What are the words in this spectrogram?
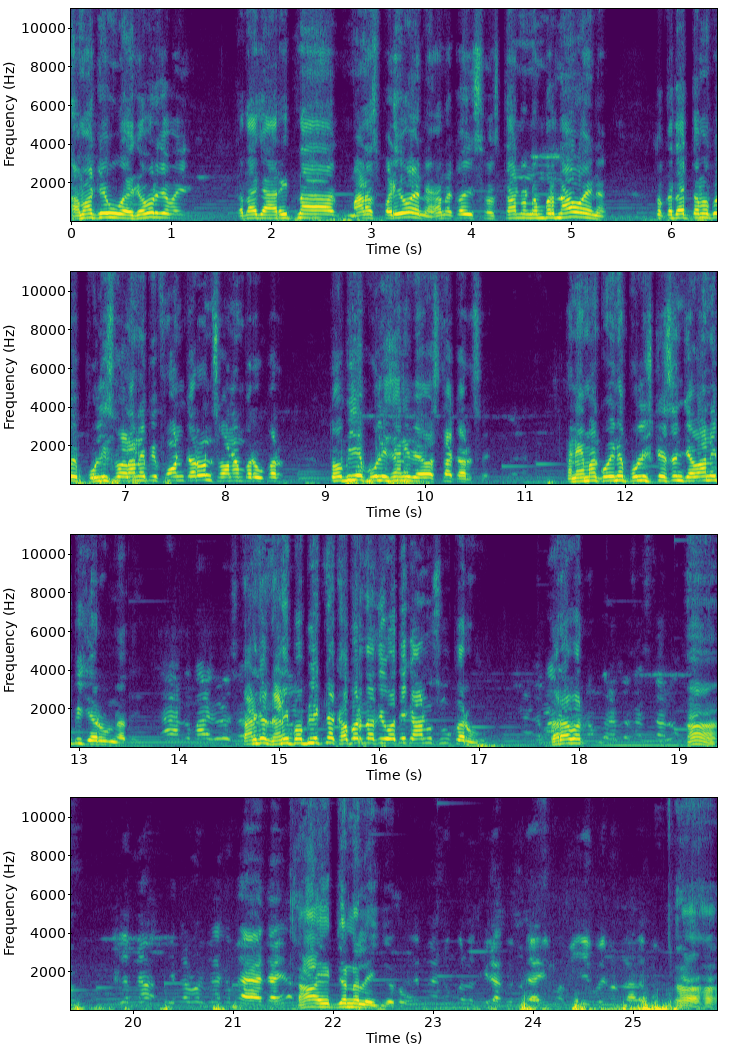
આમાં કેવું હોય, ખબર છે ભાઈ? કદાચ આ રીતના માણસ પડ્યો હોય ને, અને કોઈ સંસ્થાનો નંબર ના હોય ને, તો કદાચ તમે કોઈ પોલીસવાળાને બી ફોન કરો ને સો નંબર ઉપર, તો બી એ પોલીસ એની વ્યવસ્થા કરશે. અને એમાં કોઈને પોલીસ સ્ટેશન જવાની બી જરૂર નથી. કારણ કે ઘણી પબ્લિકને ખબર નથી હોતી કે આનું શું કરવું. બરાબર? હા. હા, એક જણને લઈ ગયો હતો હા હા.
